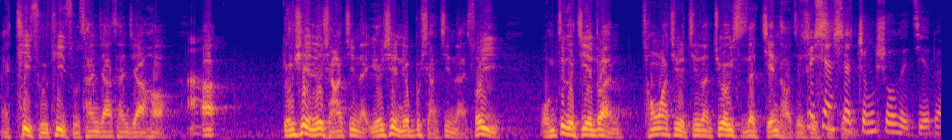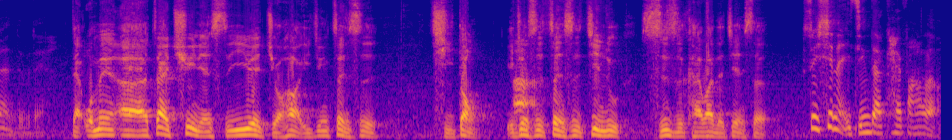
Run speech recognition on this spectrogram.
哎剔除剔除参加参加哈啊。有一些人就想要进来，有一些人就不想进来，所以我们这个阶段重划区的阶段就一直在检讨这些。所以现在是在征收的阶段，对不对？对，我们呃在去年十一月九号已经正式启动。也就是正式进入实质开发的建设，所以现在已经在开发了，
